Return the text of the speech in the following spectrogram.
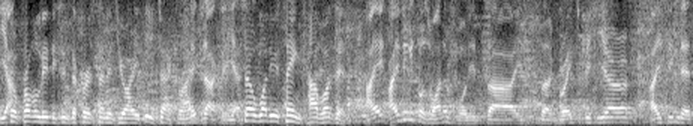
Yeah. So probably this is the first time that you are at eTech, right? Exactly. Yes. So what do you think? How was it? I, I think it was wonderful. It's uh, it's uh, great to be here. I think that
